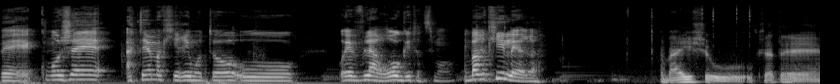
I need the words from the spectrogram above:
וכמו שאתם מכירים אותו, הוא אוהב להרוג את עצמו. בר קילר. הבעיה היא שהוא קצת אה,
